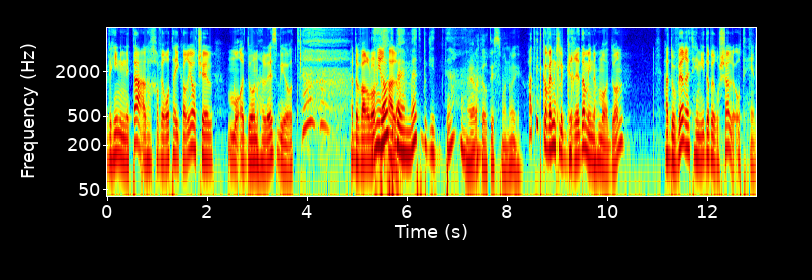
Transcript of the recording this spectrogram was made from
והיא נמנתה על החברות העיקריות של מועדון הלסביות. הדבר לא נראה זאת לה. באמת בגידה. היה לה כרטיס מנוי. את מתכוונת לגרדה מן המועדון? הדוברת הנידה בראשה לאות הן.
